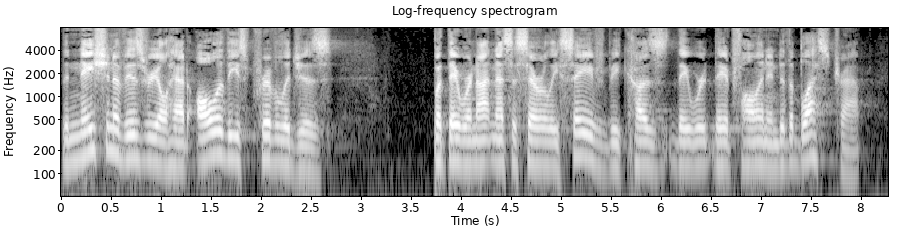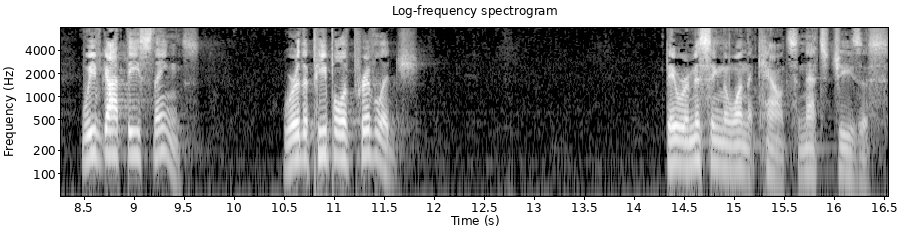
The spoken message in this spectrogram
The nation of Israel had all of these privileges, but they were not necessarily saved because they, were, they had fallen into the blessed trap. We've got these things. We're the people of privilege. They were missing the one that counts, and that's Jesus.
